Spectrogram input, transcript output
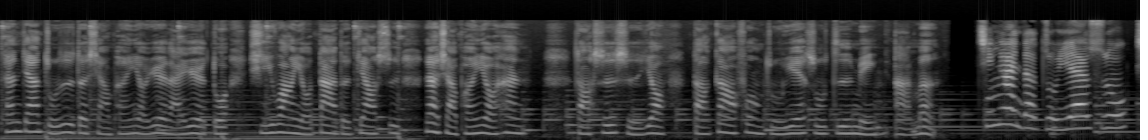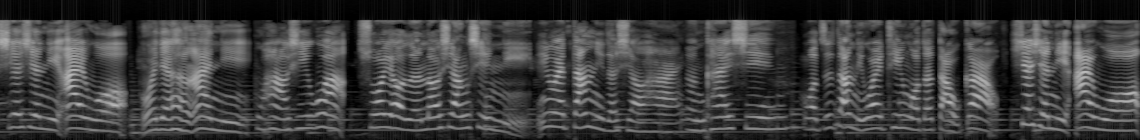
参加主日的小朋友越来越多，希望有大的教室，让小朋友和导师使用。祷告，奉主耶稣之名，阿门。亲爱的主耶稣，谢谢你爱我，我也很爱你。我好希望所有人都相信你，因为当你的小孩很开心，我知道你会听我的祷告。谢谢你爱我，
